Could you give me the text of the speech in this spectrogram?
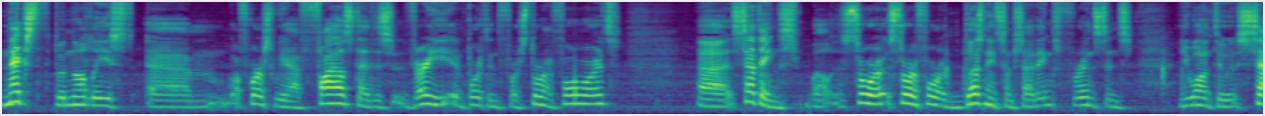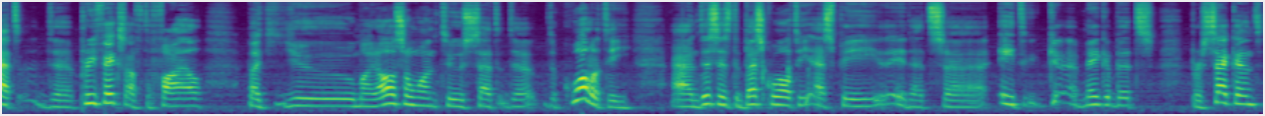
Next but not least, um, of course, we have files. That is very important for storing forward. Uh, settings. Well, store, store and forward does need some settings. For instance, you want to set the prefix of the file but you might also want to set the, the quality. And this is the best quality SP that's uh, 8 megabits per second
